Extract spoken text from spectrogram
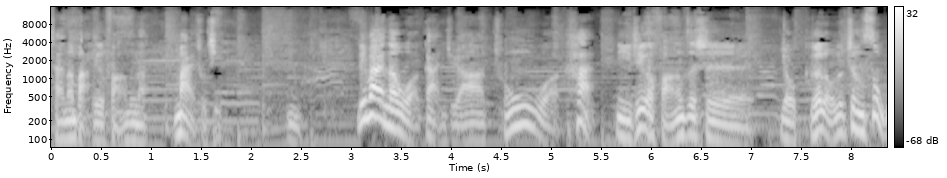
才能把这个房子呢卖出去。嗯，另外呢，我感觉啊，从我看你这个房子是。有阁楼的赠送，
